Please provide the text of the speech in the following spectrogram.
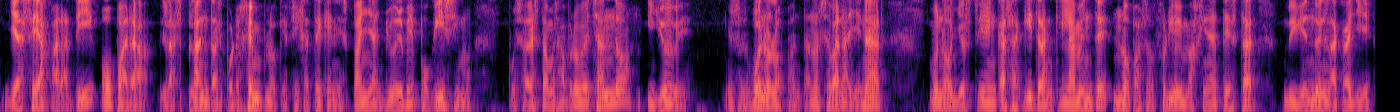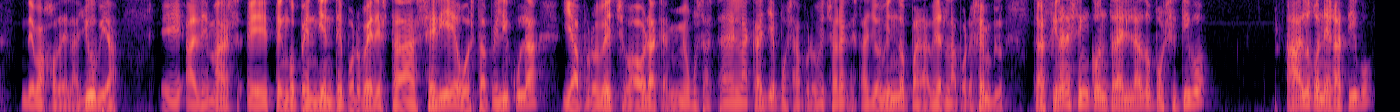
Ya sea para ti o para las plantas, por ejemplo, que fíjate que en España llueve poquísimo. Pues ahora estamos aprovechando y llueve. Eso es bueno, los pantanos se van a llenar. Bueno, yo estoy en casa aquí tranquilamente, no paso frío. Imagínate estar viviendo en la calle debajo de la lluvia. Eh, además, eh, tengo pendiente por ver esta serie o esta película y aprovecho, ahora que a mí me gusta estar en la calle, pues aprovecho ahora que está lloviendo para verla, por ejemplo. Al final es encontrar el lado positivo a algo negativo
